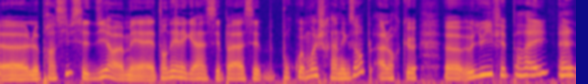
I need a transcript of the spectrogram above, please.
Euh, Le principe c'est de dire mais attendez les gars, c'est pas c'est pourquoi moi je serais un exemple alors que euh, lui il fait pareil, elle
